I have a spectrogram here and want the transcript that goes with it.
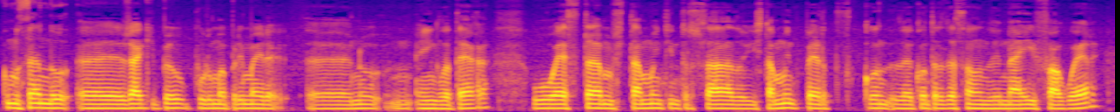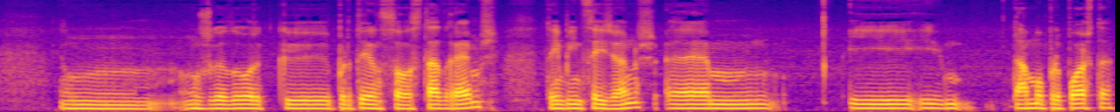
Começando uh, já aqui por uma primeira uh, no, em Inglaterra. O West Ham está muito interessado e está muito perto de, da contratação de Naif Aguer, um, um jogador que pertence ao Stade Reims, tem 26 anos um, ehm, e, e, dá uma proposta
